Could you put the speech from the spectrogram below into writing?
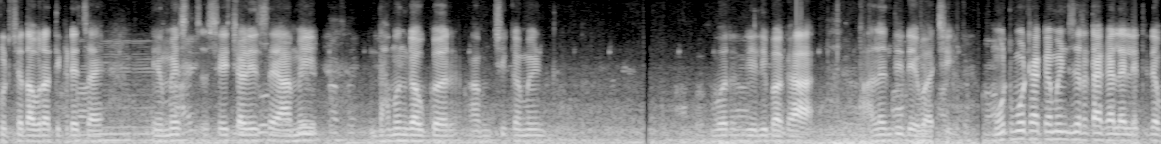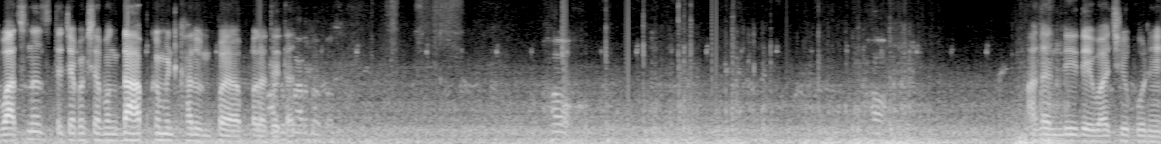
पुढच्या दौरा तिकडेच आहे. एम एस सेहेचाळीस आहे. आम्ही. धामणगावकर. आमची कमेंट वर गेली बघा. आनंदी देवाची. मोठमोठ्या कमेंट जर टाकायला आले तर ते वाचणंच त्याच्यापेक्षा मग दहा कमेंट खालून प पळत येतात. हो. हो. आनंदी देवाची पुणे.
